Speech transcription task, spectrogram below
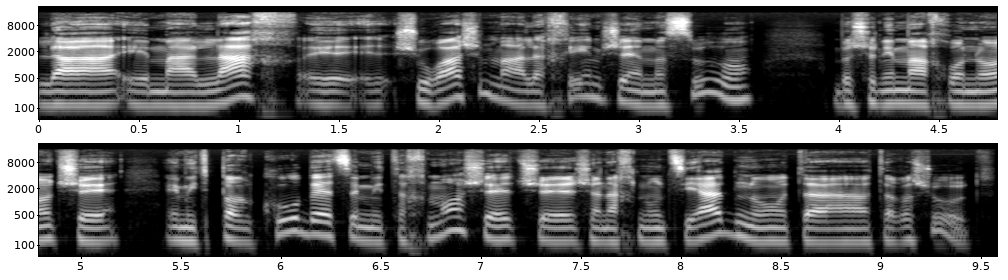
למהלך, אה, שורה של מהלכים שהם עשו בשנים האחרונות, שהם התפרקו בעצם מתחמושת ש, שאנחנו ציידנו את הרשות.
